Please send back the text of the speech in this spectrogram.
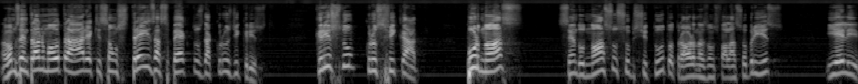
Nós vamos entrar numa outra área que são os três aspectos da cruz de Cristo. Cristo crucificado por nós, sendo o nosso substituto, outra hora nós vamos falar sobre isso. E ele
